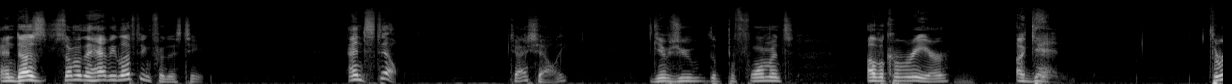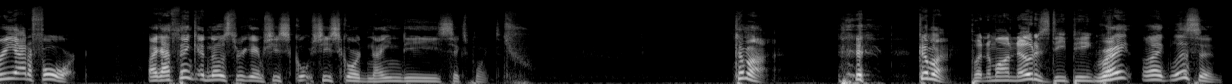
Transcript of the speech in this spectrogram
and does some of the heavy lifting for this team. And still, Jaz Shelley gives you the performance of a career again. Three out of four. Like I think in those three games, she scored. She scored ninety six points. Come on, come on, Putting them on notice, DP. right? Like listen,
